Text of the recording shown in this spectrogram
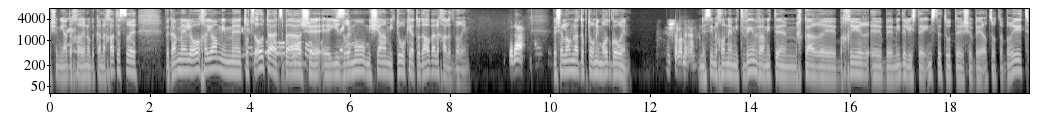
שמיד אחרינו בכאן 11. וגם אה, לאורך היום עם אה, תוצאות ההצבעה שיזרמו משם, מטורקיה. תודה רבה לך על הדברים. תודה. ושלום לדוקטור נמרוד גורן. שלום ערן. נשיא מכון מתווים ועמית אה, מחקר בכיר במידל איסט אינסטיטוט שבארצות הברית.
